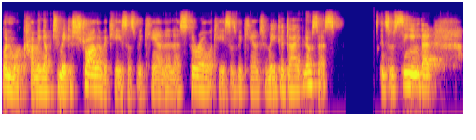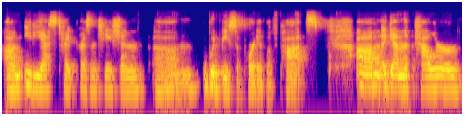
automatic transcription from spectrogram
when we're coming up to make as strong of a case as we can and as thorough a case as we can to make a diagnosis. And so seeing that um, EDS type presentation um, would be supportive of POTS. Um, again, the pallor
